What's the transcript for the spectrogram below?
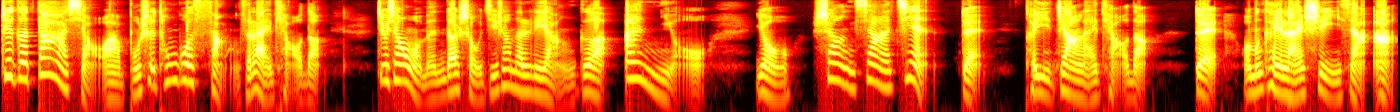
这个大小啊，不是通过嗓子来调的。就像我们的手机上的两个按钮有上下键，对，可以这样来调的。对，我们可以来试一下啊。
